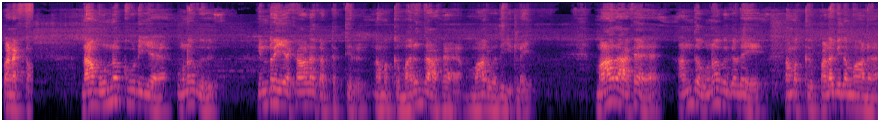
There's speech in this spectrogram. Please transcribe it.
வணக்கம். நாம் உண்ணக்கூடிய உணவு இன்றைய காலகட்டத்தில் நமக்கு மருந்தாக மாறுவது இல்லை. மாறாக அந்த உணவுகளே நமக்கு பலவிதமான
